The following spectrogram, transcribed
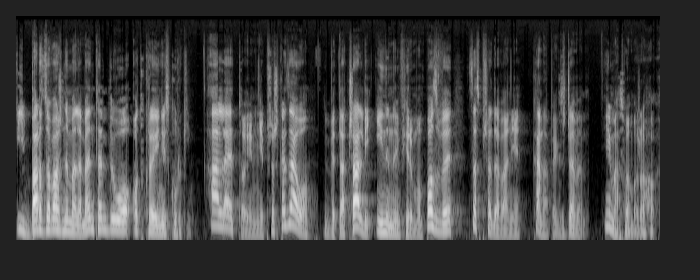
I bardzo ważnym elementem było odkrojenie skórki. Ale to im nie przeszkadzało. Wytaczali innym firmom pozwy za sprzedawanie kanapek z dżemem i masłem orzechowym.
